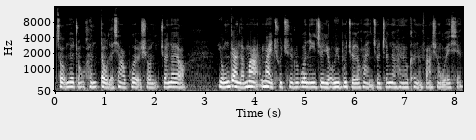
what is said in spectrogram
走那种很陡的下坡的时候，你真的要。勇敢的迈迈出去。如果你一直犹豫不决的话，你就真的很有可能发生危险。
